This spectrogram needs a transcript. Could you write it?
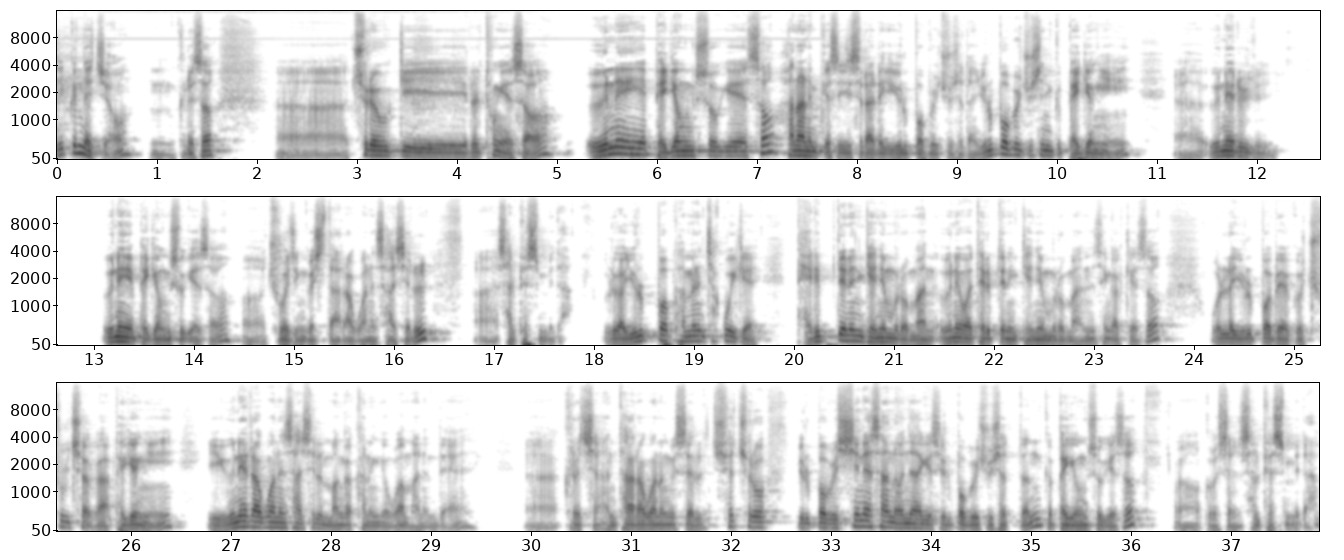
끝냈죠. 음, 그래서 어, 출애굽기를 통해서 은혜의 배경 속에서 하나님께서 이스라엘에게 율법을 주셨다. 율법을 주신 그 배경이 어, 은혜를 은혜의 배경 속에서 어, 주어진 것이다라고 하는 사실을 아, 살폈습니다. 우리가 율법 하면 자꾸 이게 대립되는 개념으로만 은혜와 대립되는 개념으로만 생각해서 원래 율법의 그 출처가 배경이 이 은혜라고 하는 사실을 망각하는 경우가 많은데 아, 그렇지 않다라고 하는 것을 최초로 율법을 신의 산 언약에서 율법을 주셨던 그 배경 속에서 어, 그것을 살폈습니다.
